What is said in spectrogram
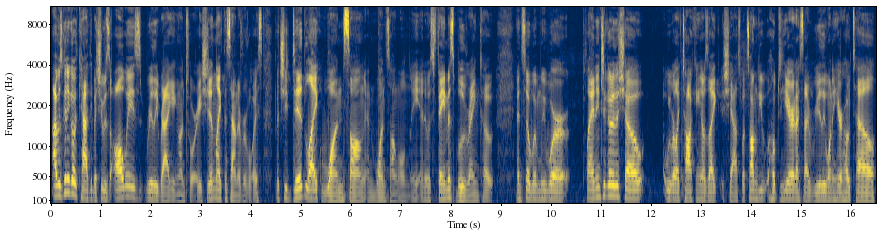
I was going to go with Kathy, but she was always really ragging on Tori. She didn't like the sound of her voice, but she did like one song and one song only, and it was Famous Blue Raincoat. And so when we were planning to go to the show, we were like talking. I was like, she asked, What song do you hope to hear? And I said, I really want to hear Hotel.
